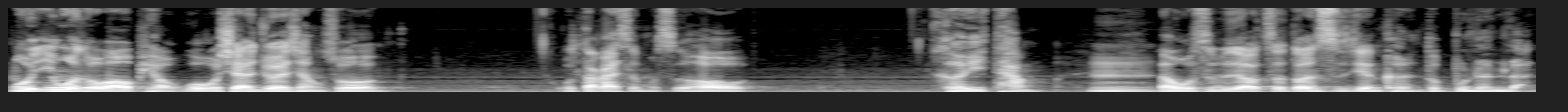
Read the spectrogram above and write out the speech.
我因为我头发我漂过，我现在就在想说，我大概什么时候可以烫？嗯，那我是不是要这段时间可能都不能染？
